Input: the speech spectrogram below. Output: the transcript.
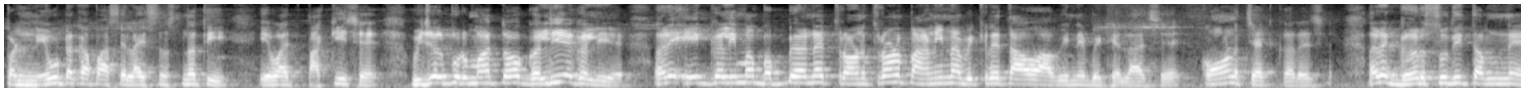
પણ નેવું ટકા પાસે લાઇસન્સ નથી એ વાત પાકી છે. વિજલપુરમાં તો ગલીએ ગલીએ, અરે એક ગલીમાં બબ્બે અને ત્રણ ત્રણ પાણીના વિક્રેતાઓ આવીને બેઠેલા છે. કોણ ચેક કરે છે? અરે ઘર સુધી તમને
